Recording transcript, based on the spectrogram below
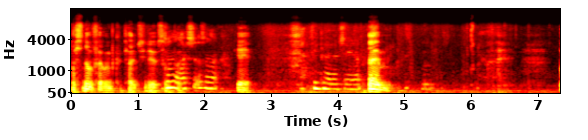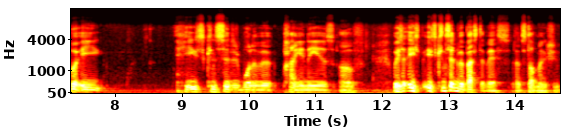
that's another film we could potentially do at It's some on the list, isn't it? Yeah, yeah. I think I haven't seen it. Um, but he he's considered one of the pioneers of. Well, he's, he's, he's considered the best at this at stop motion.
